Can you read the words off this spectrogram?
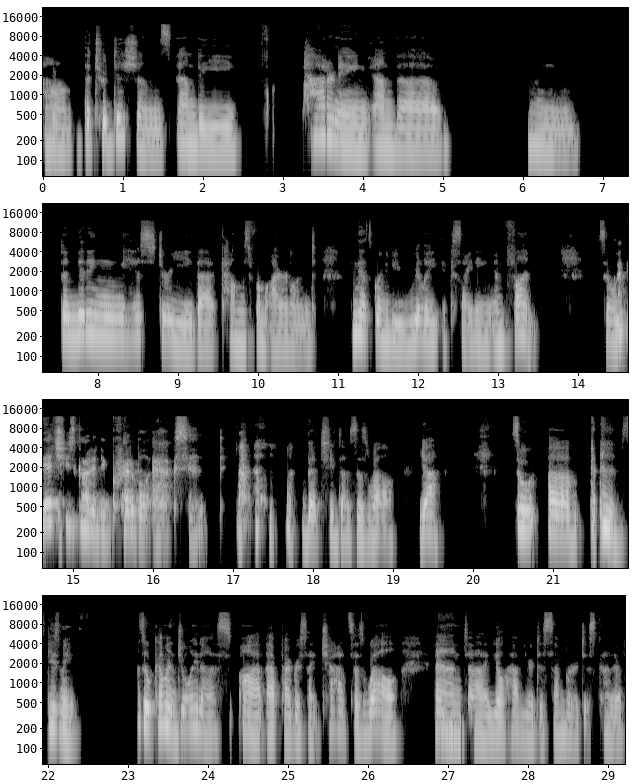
um, the traditions and the patterning and the hmm, the knitting history that comes from Ireland. I think that's going to be really exciting and fun. So I bet she's got an incredible accent. I bet she does as well. Yeah. So um, excuse me. So come and join us uh, at Fiberside Chats as well. and uh, you'll have your December just kind of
